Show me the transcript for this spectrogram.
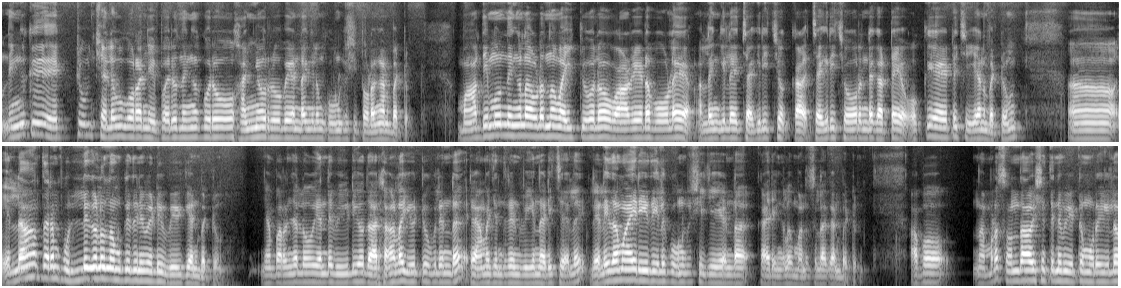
നിങ്ങൾക്ക് ഏറ്റവും ചിലവ് കുറഞ്ഞ ഇപ്പോൾ ഒരു നിങ്ങൾക്കൊരു അഞ്ഞൂറ് രൂപയുണ്ടെങ്കിലും കൂൺ കൃഷി തുടങ്ങാൻ പറ്റും. മാധ്യമം നിങ്ങൾ അവിടെ നിന്ന് വൈക്കോലോ വാഴയുടെ പോളെ അല്ലെങ്കിൽ ചകിരിച്ചോ ചകിരിച്ചോറിന്റെ കട്ടയോ ഒക്കെ ആയിട്ട് ചെയ്യാൻ പറ്റും. എല്ലാ തരം പുല്ലുകളും നമുക്കിതിനു വേണ്ടി ഉപയോഗിക്കാൻ പറ്റും. ഞാൻ പറഞ്ഞല്ലോ എന്റെ വീഡിയോ ധാരാളം യൂട്യൂബിലുണ്ട്. രാമചന്ദ്രൻ വി എന്നടിച്ചാൽ ലളിതമായ രീതിയിൽ കൂൺ കൃഷി ചെയ്യേണ്ട കാര്യങ്ങൾ മനസ്സിലാക്കാൻ പറ്റും. അപ്പോൾ നമ്മുടെ സ്വന്തം ആവശ്യത്തിന് വീട്ടുമുറിയിലോ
